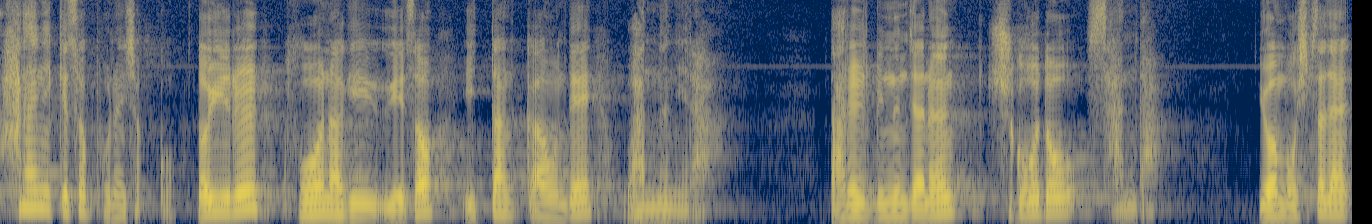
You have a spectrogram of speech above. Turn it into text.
하나님께서 보내셨고 너희를 구원하기 위해서 이 땅 가운데 왔느니라. 나를 믿는 자는 죽어도 산다. 요한복음 14장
